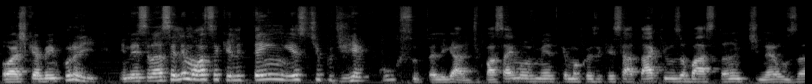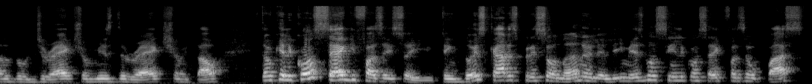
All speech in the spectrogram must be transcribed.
eu acho que é bem por aí. E nesse lance ele mostra que ele tem esse tipo de recurso, tá ligado? De passar em movimento, que é uma coisa que esse ataque usa bastante, né, usando do direction, misdirection e tal. Então, que ele consegue fazer isso aí. Tem dois caras pressionando ele ali, mesmo assim ele consegue fazer o passe.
